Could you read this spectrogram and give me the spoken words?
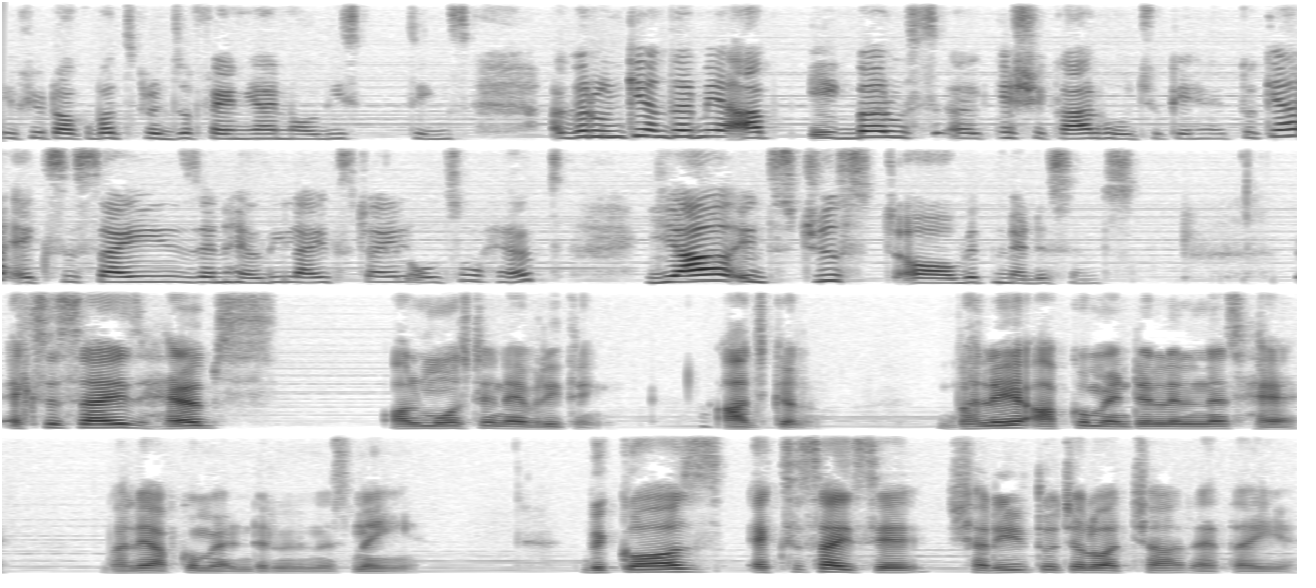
if you talk about schizophrenia and all these things अगर उनके अंदर में आप एक बार उस uh, के शिकार हो चुके हैं तो क्या exercise and healthy lifestyle also helps या it's just with medicine exercise helps almost in everything आजकल। भले आपको मेंटल इलनेस है भले आपको मेंटल इलनेस नहीं है। बिकॉज़ एक्सरसाइज से शरीर तो चलो अच्छा रहता ही है।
